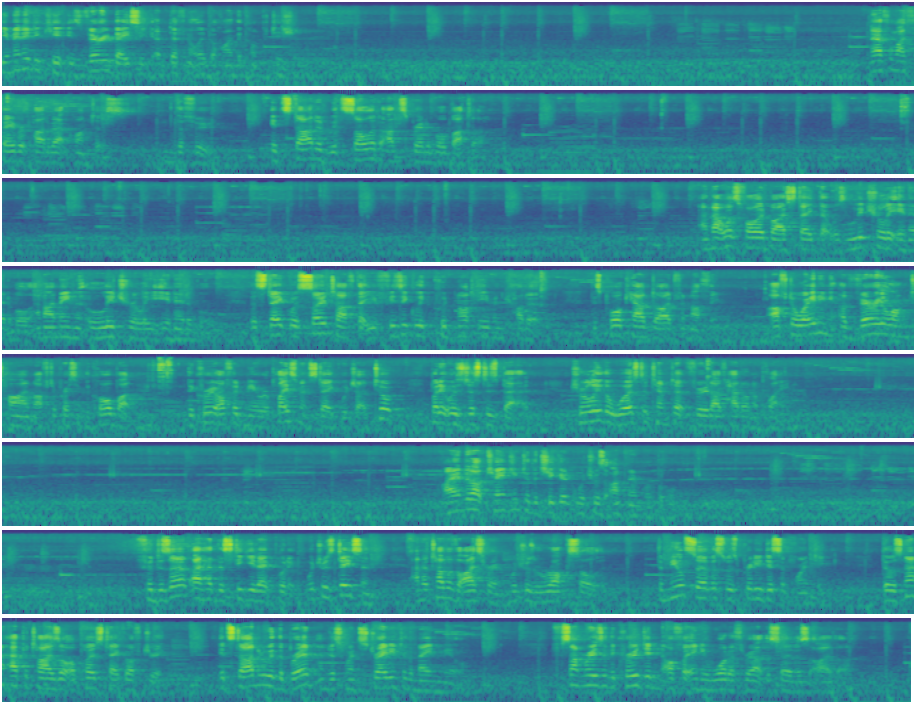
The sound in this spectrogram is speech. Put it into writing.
The amenity kit is very basic and definitely behind the competition. Now for my favourite part about Qantas the food. It started with solid unspreadable butter. And that was followed by a steak that was literally inedible, and I mean literally inedible. The steak was so tough that you physically could not even cut it. This poor cow died for nothing. After waiting a very long time after pressing the call button, the crew offered me a replacement steak, which I took, but it was just as bad. Truly the worst attempt at food I've had on a plane. I ended up changing to the chicken, which was unmemorable. For dessert, I had the sticky date pudding, which was decent, and a tub of ice cream, which was rock solid. The meal service was pretty disappointing. There was no appetizer or post takeoff drink. It started with the bread and just went straight into the main meal. For some reason, the crew didn't offer any water throughout the service either.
